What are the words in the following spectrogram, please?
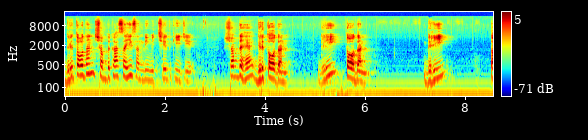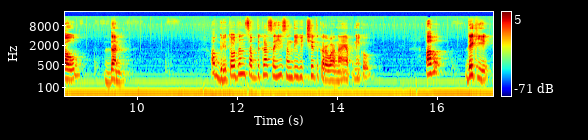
घृतोदन शब्द का सही संधि विच्छेद कीजिए। शब्द है घृतोदन। घृतोदन। घृ तौ दन अब घृतोदन शब्द का सही संधि विच्छेद करवाना है अपने को। अब देखिए,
